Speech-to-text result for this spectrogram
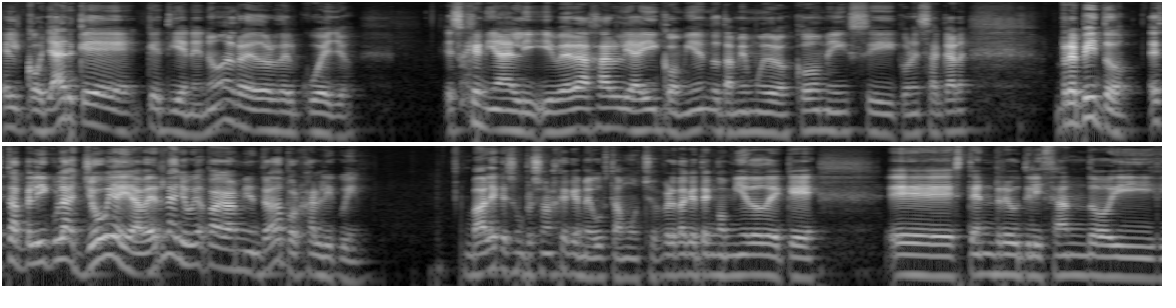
el collar que, que, tiene, ¿no? Alrededor del cuello. Es genial. Y, y ver a Harley ahí comiendo también muy de los cómics y con esa cara. Repito, esta película yo voy a ir a verla, yo voy a pagar mi entrada por Harley Quinn. ¿Vale? Que es un personaje que me gusta mucho. Es verdad que tengo miedo de que eh, estén reutilizando y,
